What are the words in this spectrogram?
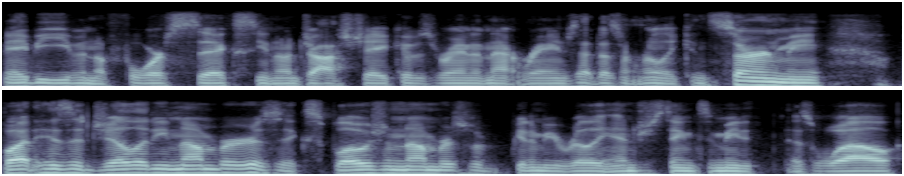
maybe even a 4 6. You know, Josh Jacobs ran in that range. That doesn't really concern me. But his agility numbers, explosion numbers, are going to be really interesting to me as well.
